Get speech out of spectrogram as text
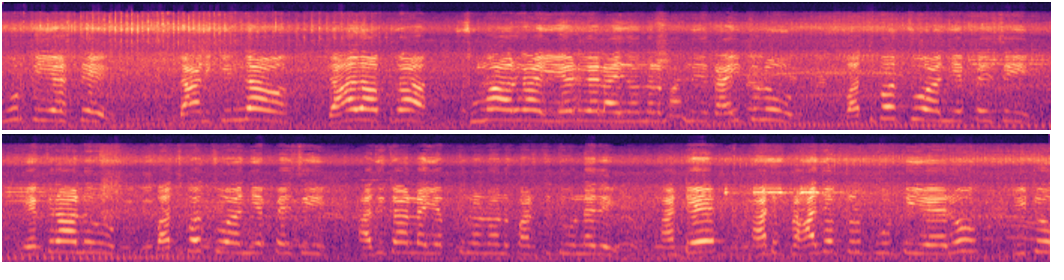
పూర్తి చేస్తే దాని కింద దాదాపుగా సుమారుగా ఏడు వేల ఐదు వందల మంది రైతులు బతకొచ్చు అని చెప్పేసి ఎకరాలు బతకొచ్చు అని చెప్పేసి అధికారులు చెప్తున్న పరిస్థితి ఉన్నది. అంటే అటు ప్రాజెక్టులు పూర్తి చేయరు ఇటు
